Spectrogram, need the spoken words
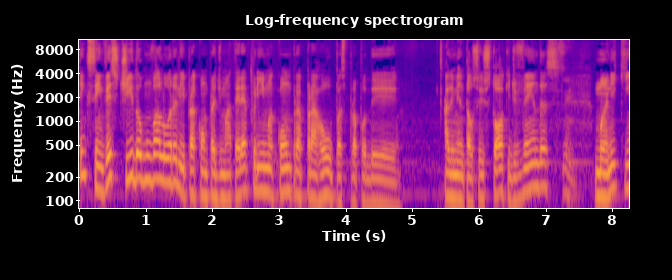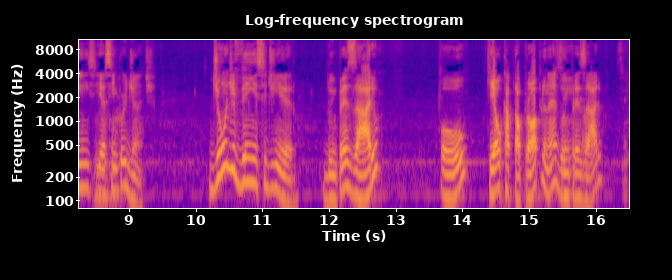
Tem que ser investido algum valor ali para compra de matéria-prima, compra para roupas para poder alimentar o seu estoque de vendas, Sim. manequins e assim por diante. De onde vem esse dinheiro? Do empresário, ou que é o capital próprio, né, do Sim, empresário, Sim.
